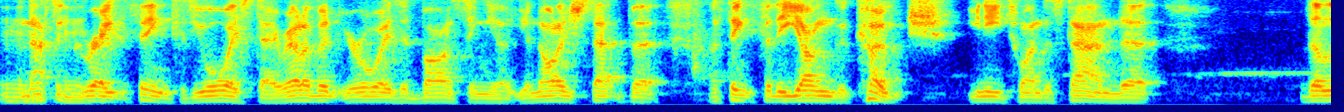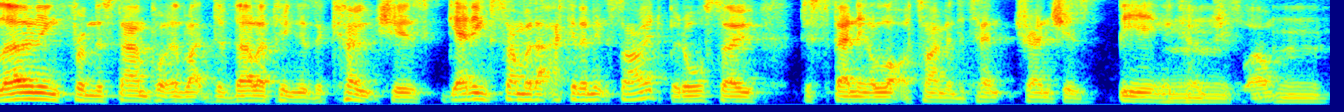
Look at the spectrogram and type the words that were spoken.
Mm-hmm. And that's a mm. great thing because you always stay relevant. You're always advancing your, your knowledge set. But I think for the younger coach, you need to understand that the learning from the standpoint of like developing as a coach is getting some of that academic side, but also just spending a lot of time in the ten- trenches being a coach mm, as well. Mm.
